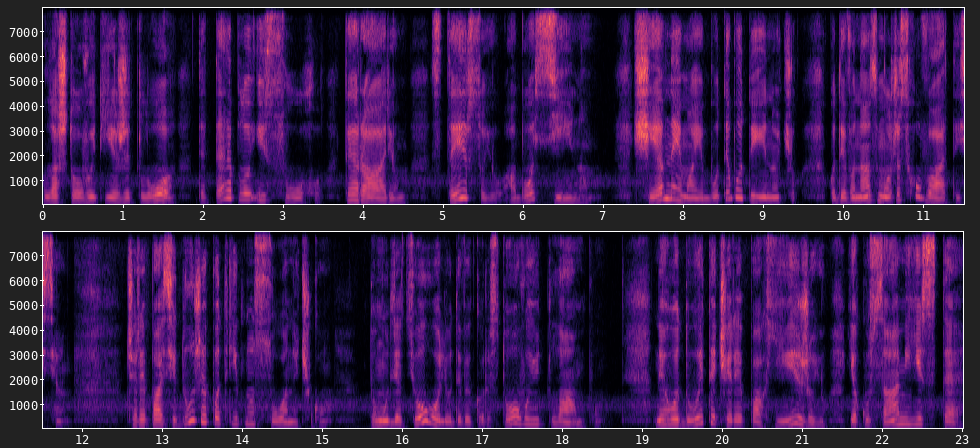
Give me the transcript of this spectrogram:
Влаштовують їй житло, де тепло і сухо, тераріум з тирсою або сіном. Ще в неї має бути будиночок, куди вона зможе сховатися. Черепасі дуже потрібно сонечко, тому для цього люди використовують лампу. Не годуйте черепах їжею, яку самі їсте,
